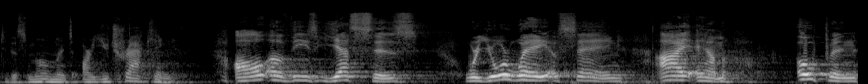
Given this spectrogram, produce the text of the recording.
to this moment. Are you tracking? All of these yeses were your way of saying, I am open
